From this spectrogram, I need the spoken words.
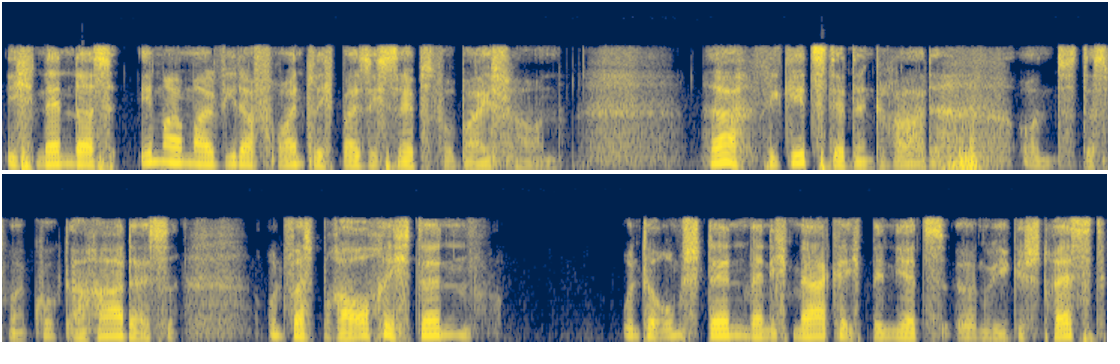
Ich nenne das immer mal wieder freundlich bei sich selbst vorbeischauen. Ja, wie geht's dir denn gerade? Und dass man guckt, aha, da ist, und was brauche ich denn? Unter Umständen, wenn ich merke, ich bin jetzt irgendwie gestresst,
